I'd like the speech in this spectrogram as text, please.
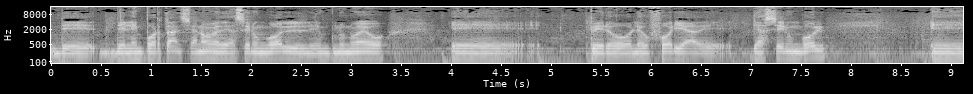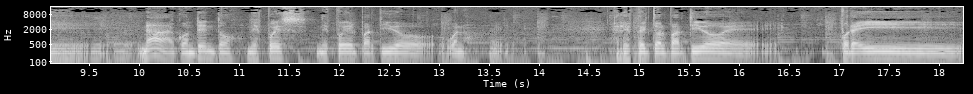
de, la importancia ¿no? de hacer un gol en un club nuevo, pero la euforia de, de hacer un gol eh, nada, contento. Después, después del partido, bueno, eh, respecto al partido, eh, por ahí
